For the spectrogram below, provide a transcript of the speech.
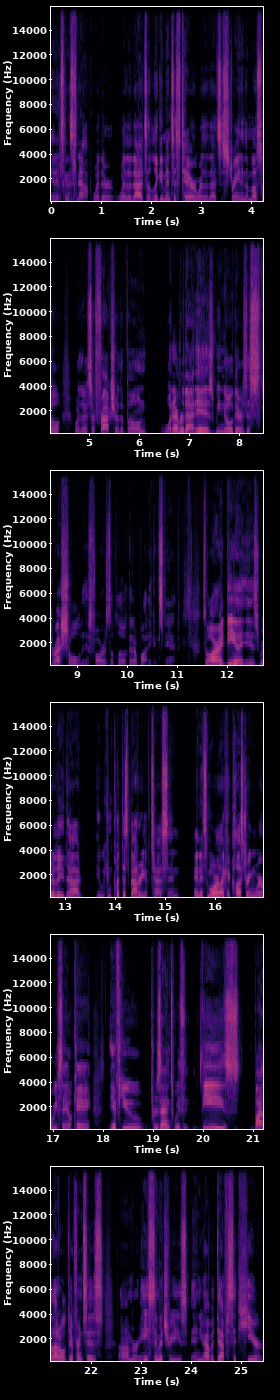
and it's going to snap whether whether that's a ligamentous tear whether that's a strain in the muscle whether it's a fracture of the bone whatever that is, we know there's this threshold as far as the load that our body can stand. So our idea is really that we can put this battery of tests in and it's more like a clustering where we say, okay, if you present with these bilateral differences um, or asymmetries and you have a deficit here,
